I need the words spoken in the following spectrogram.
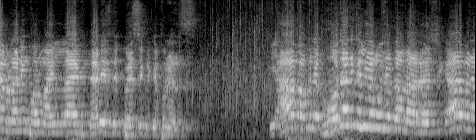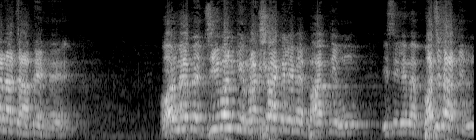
am running for my life that is the basic difference कि आप अपने भोजन के लिए मुझे दौड़ा रहे शिकार बनाना चाहते हैं, और मैं अपने जीवन की रक्षा के लिए मैं भागती हूँ, इसीलिए मैं बच जाती हूँ,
